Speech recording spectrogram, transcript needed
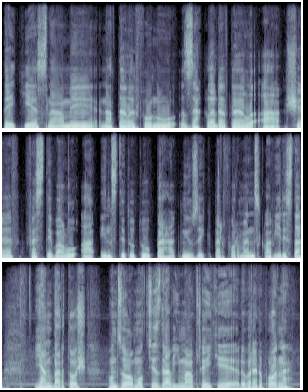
teď je s námi na telefonu zakladatel a šéf festivalu a institutu Prague Music Performance, klavírista Jan Bartoš. Honzo, moc tě zdravím a přeji ti dobré dopoledne.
